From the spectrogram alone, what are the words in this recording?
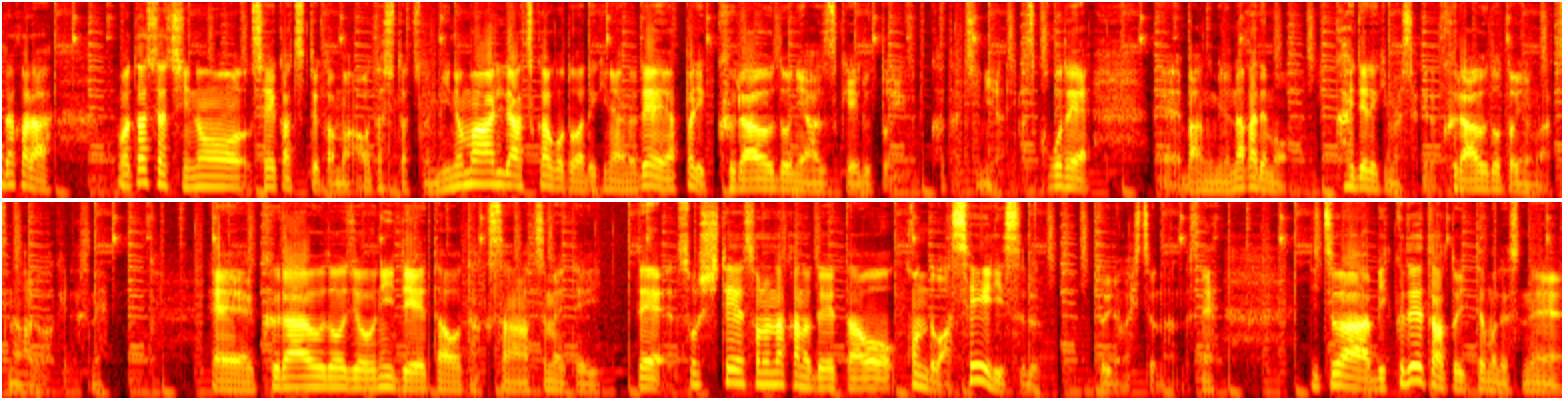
だから私たちの生活っていうかまあ私たちの身の回りで扱うことができないのでやっぱりクラウドに預けるという形になります。ここで、えー番組の中でも一回出てきましたけどクラウドというのがつながるわけですね。えークラウド上にデータをたくさん集めていってそしてその中のデータを今度は整理するというのが必要なんですね。実はビッグデータといってもですね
